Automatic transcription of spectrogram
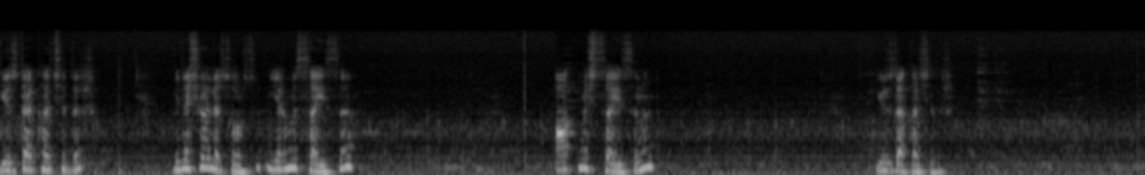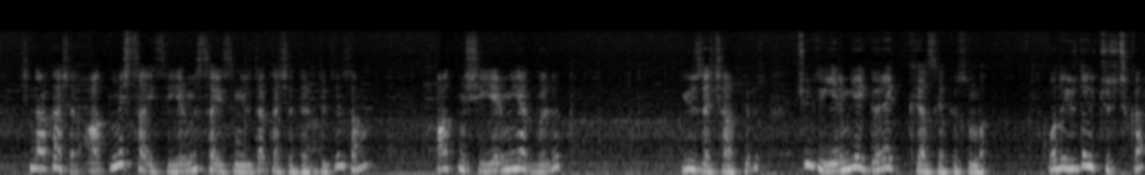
yüzde kaçıdır? Bir de şöyle sorsun. 20 sayısı 60 sayısının yüzde kaçıdır? Şimdi arkadaşlar 60 sayısı 20 sayısının yüzde kaçıdır dediği zaman 60'ı 20'ye bölüp 100 ile çarpıyoruz. Çünkü 20'ye göre kıyas yapıyorsun bak. O da yüzde 300 çıkar.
